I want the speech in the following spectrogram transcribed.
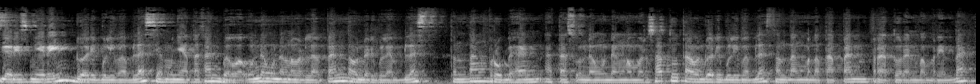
garis miring 2015 yang menyatakan bahwa Undang-Undang Nomor 8 Tahun 2015 tentang perubahan atas Undang-Undang Nomor 1 Tahun 2015 tentang penetapan peraturan pemerintah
